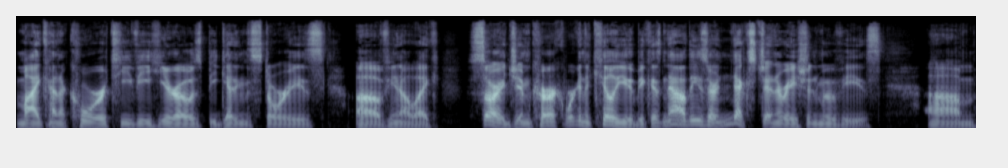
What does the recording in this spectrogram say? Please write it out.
my kind of core TV heroes be getting the stories of you know like sorry Jim Kirk, we're gonna kill you because now these are next generation movies, um,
